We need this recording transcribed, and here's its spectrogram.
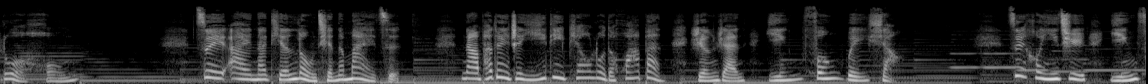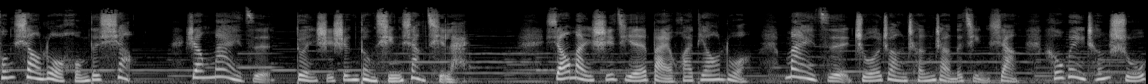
落红。最爱那田垄前的麦子，哪怕对着一地飘落的花瓣，仍然迎风微笑。最后一句“迎风笑落红”的笑，让麦子顿时生动形象起来。小满时节，百花凋落，麦子茁壮成长的景象，和未成熟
